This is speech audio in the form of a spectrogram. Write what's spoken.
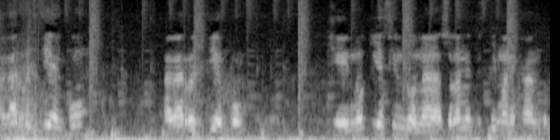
Agarro el tiempo, agarro el tiempo que no estoy haciendo nada, solamente estoy manejando.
